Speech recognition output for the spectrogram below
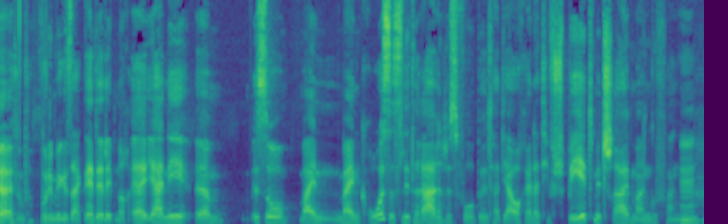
ja. Äh, wurde mir gesagt, ne, der lebt noch. Äh, ja, nee, ähm, ist so mein, mein großes literarisches Vorbild, hat ja auch relativ spät mit Schreiben angefangen. Mhm.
